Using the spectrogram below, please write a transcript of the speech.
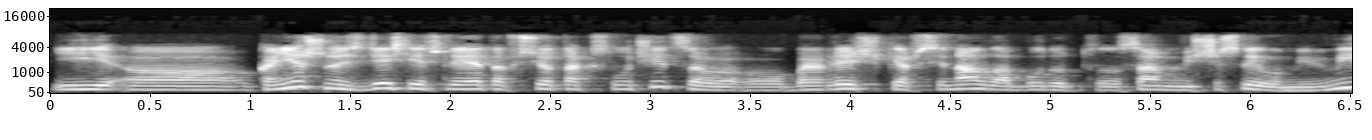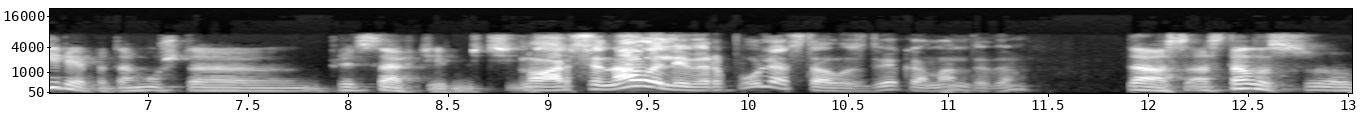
И, э, конечно, здесь, если это все так случится, болельщики Арсенала будут самыми счастливыми в мире, потому что, представьте... Ну, Арсенал и Ливерпуль осталось, две команды, да? Да, осталось э,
